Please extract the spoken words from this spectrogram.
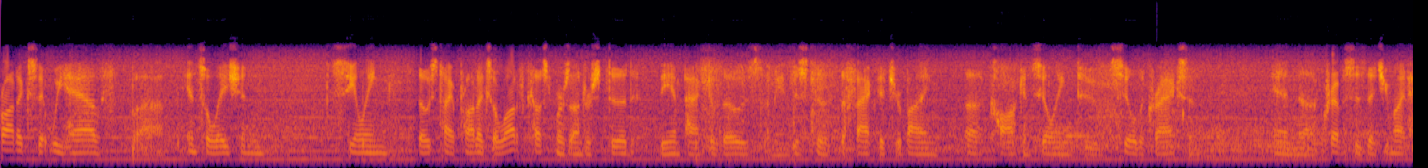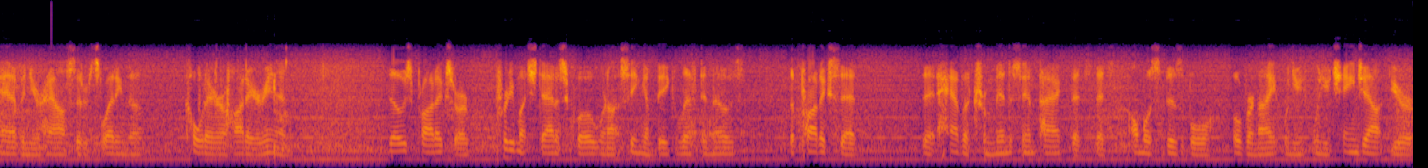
products that we have, uh, insulation, sealing, those type products, a lot of customers understood the impact of those. I mean, just the, the fact that you're buying uh, caulk and sealing to seal the cracks and, and uh, crevices that you might have in your house that are letting the cold air or hot air in. Those products are pretty much status quo. We're not seeing a big lift in those. The products that that have a tremendous impact that's that's almost visible overnight when you when you change out your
